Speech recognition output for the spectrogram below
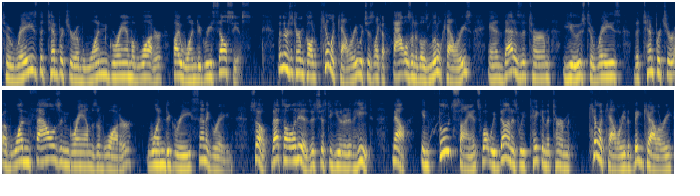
to raise the temperature of one gram of water by one degree Celsius. Then there's a term called kilocalorie, which is like a thousand of those little calories, and that is a term used to raise the temperature of 1,000 grams of water one degree centigrade. So that's all it is. It's just a unit of heat. Now, in food science, what we've done is we've taken the term kilocalorie, the big calorie,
